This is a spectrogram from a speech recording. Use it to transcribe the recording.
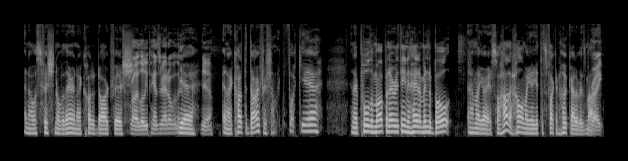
and I was fishing over there and I caught a dogfish. Probably lily pads right over there. Yeah. Yeah. And I caught the dogfish. I'm like, fuck yeah. And I pulled him up and everything and had him in the boat. And I'm like, all right, so how the hell am I going to get this fucking hook out of his mouth? Right.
